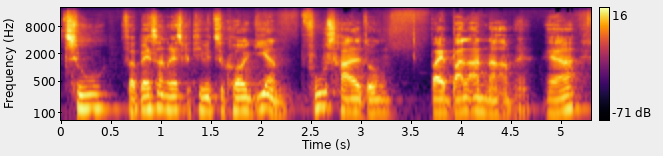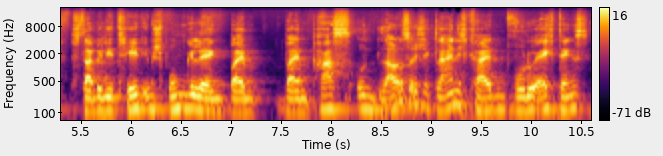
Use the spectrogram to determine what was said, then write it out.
zu verbessern, respektive zu korrigieren. Fußhaltung bei Ballannahme, ja, Stabilität im Sprunggelenk beim, beim Pass und lauter solche Kleinigkeiten, wo du echt denkst,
